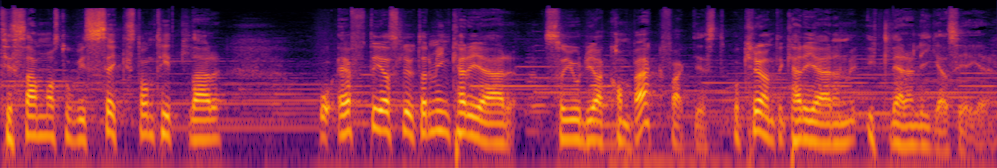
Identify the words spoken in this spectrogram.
Tillsammans tog vi 16 titlar och efter jag slutade min karriär så gjorde jag comeback faktiskt och krönte karriären med ytterligare en ligaseger.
